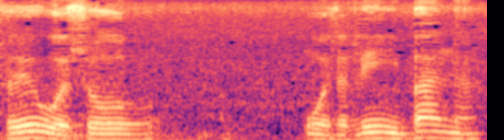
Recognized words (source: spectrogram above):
所以我说我的另一半呢？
